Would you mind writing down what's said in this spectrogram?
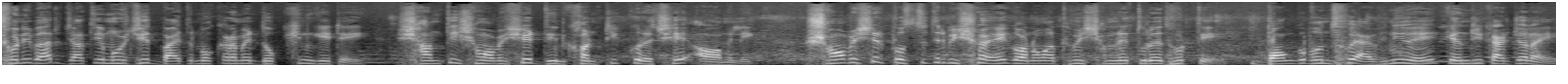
শনিবার জাতীয় মসজিদ বায়তুল মোকারমের দক্ষিণ গেটে শান্তি সমাবেশের দিনক্ষণ ঠিক করেছে আওয়ামী লীগ। সমাবেশের প্রস্তুতির বিষয়ে গণমাধ্যমের সামনে তুলে ধরতে বঙ্গবন্ধু অ্যাভিনিউয়ে কেন্দ্রীয় কার্যালয়ে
